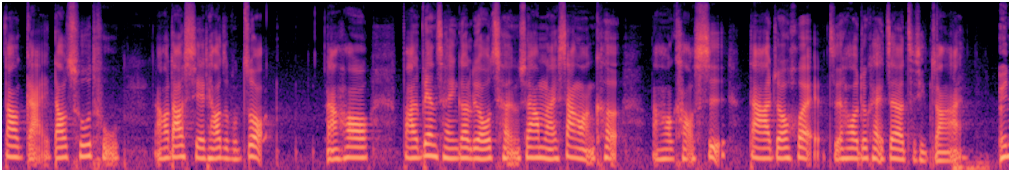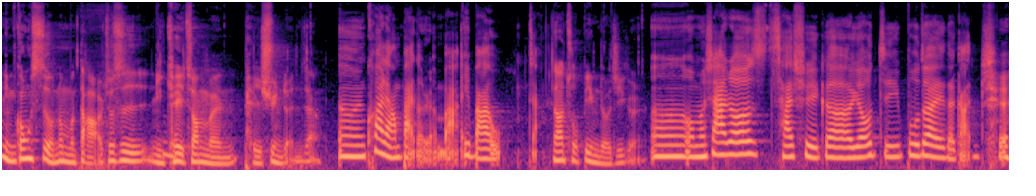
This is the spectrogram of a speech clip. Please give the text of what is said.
到改到出图，然后到协调怎么做，然后把它变成一个流程，所以他们来上完课，然后考试，大家就会之后就可以这个执行专案。哎，你们公司有那么大，就是你可以专门培训人这样？嗯，快两百个人吧，一百五。那做 BIM 的有几个人？嗯，我们现在就采取一个游击部队的感觉，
